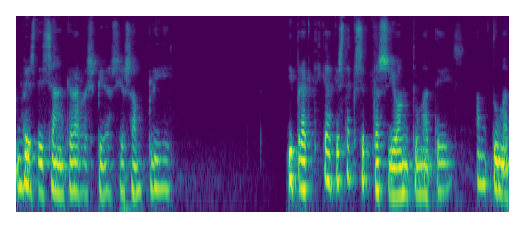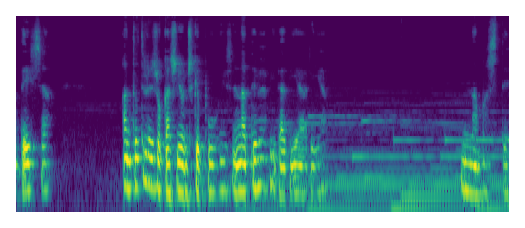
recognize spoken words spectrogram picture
Ves deixant que la respiració s'ampliï i practica aquesta acceptació amb tu mateix, amb tu mateixa, en totes les ocasions que puguis en la teva vida diària. Namaste.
